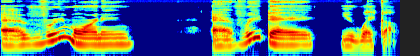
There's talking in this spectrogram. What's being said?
every morning, every day you wake up.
